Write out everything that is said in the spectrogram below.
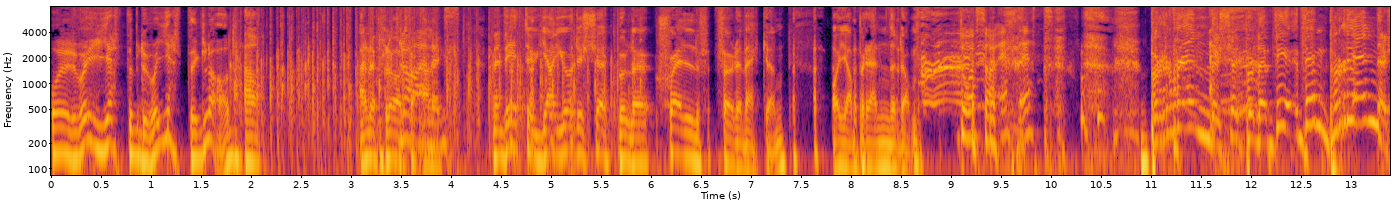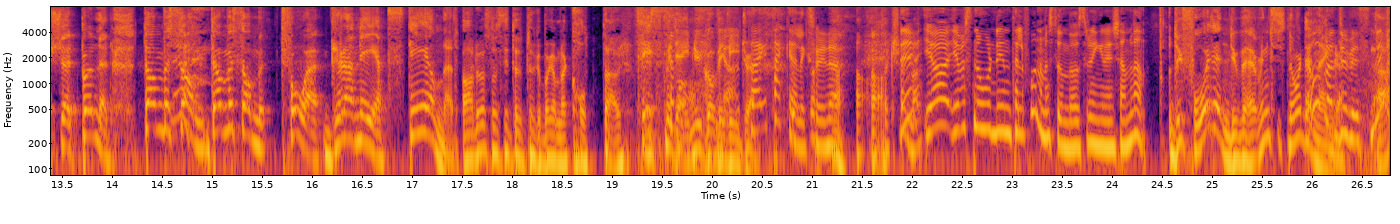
Och det var ju jätte, du var jätteglad. Ja. En applåd Bra, för Alex. Men vet du, jag gjorde köttbullar själv förra veckan och jag brände dem. Då så, 1-1. Bränner köttbullar? Ve- Vem bränner köttbullar? De var som, de var som två granatstenar. Ja, det var som att sitta och tugga på gamla kottar. Tyst med dig, nu går vi Ja, vidare. tack, tack Alex för det där. Du, jag, jag snor din telefon om en stund och så ringer en känd vän. Du får den, du behöver inte snurra den Ja, längre. du är snäll.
